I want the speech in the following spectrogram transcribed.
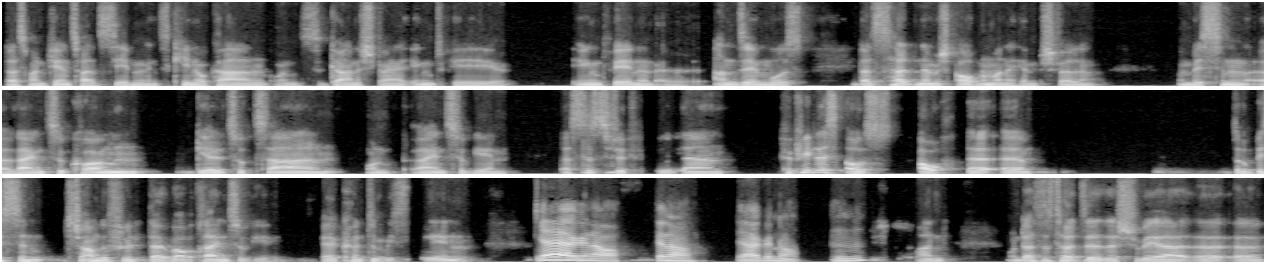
dass man 24-7 ins Kino kann und gar nicht mehr irgendwie irgendwen äh, ansehen muss. Das ist halt nämlich auch nochmal eine Hemmschwelle. Ein bisschen reinzukommen, Geld zu zahlen und reinzugehen. Das mhm. ist für viele, für viele ist aus, auch äh, äh, so ein bisschen Schamgefühl, da überhaupt reinzugehen. Er könnte mich sehen. Ja, ja, genau, genau. Ja, genau. Mhm. Und das ist halt sehr, sehr schwer, äh, äh,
